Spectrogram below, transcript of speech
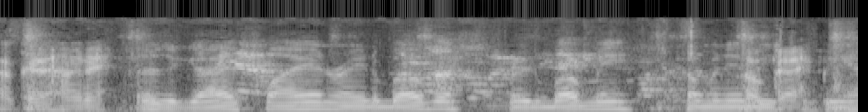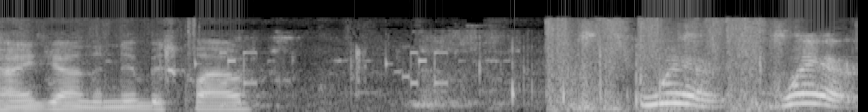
On here? Okay, honey. There's a guy flying right above us, right above me, coming in be- Okay. behind you on the Nimbus cloud. Where? Where?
